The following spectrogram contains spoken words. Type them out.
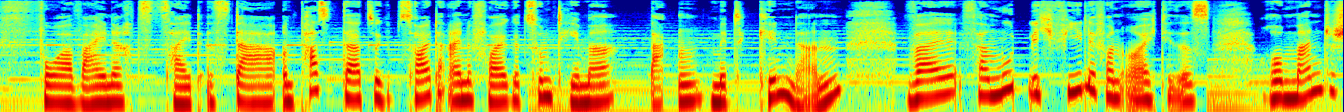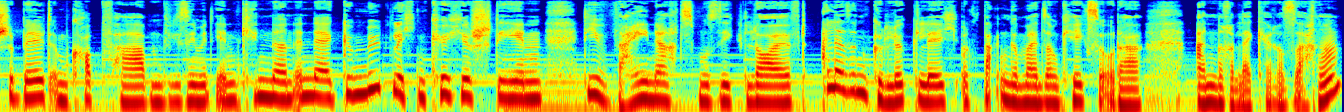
Vorweihnachtszeit ist da und passend dazu gibt es heute eine Folge zum Thema Backen mit Kindern, weil vermutlich viele von euch dieses romantische Bild im Kopf haben, wie sie mit ihren Kindern in der gemütlichen Küche stehen, die Weihnachtsmusik läuft, alle sind glücklich und backen gemeinsam Kekse oder andere leckere Sachen.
